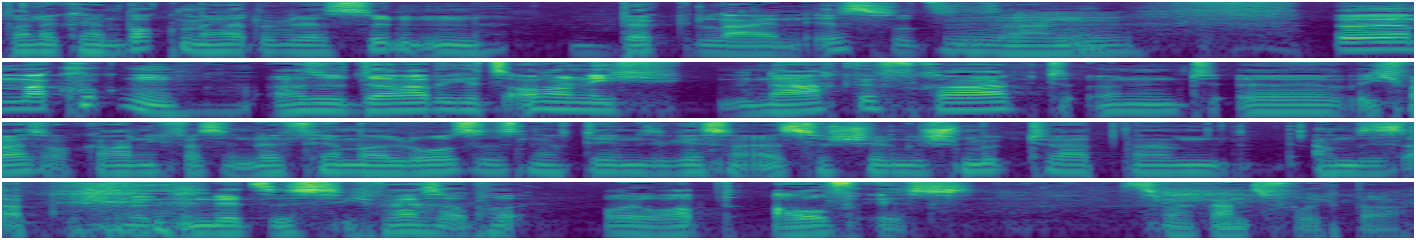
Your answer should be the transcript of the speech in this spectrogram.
weil er keinen Bock mehr hat oder das Sündenböcklein ist sozusagen. Mhm. Äh, mal gucken. Also da habe ich jetzt auch noch nicht nachgefragt und äh, ich weiß auch gar nicht, was in der Firma los ist, nachdem sie gestern alles so schön geschmückt hat, dann haben sie es abgeschmückt und jetzt ist, ich weiß, ob er überhaupt auf ist. Das war ganz furchtbar.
